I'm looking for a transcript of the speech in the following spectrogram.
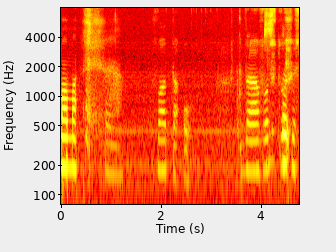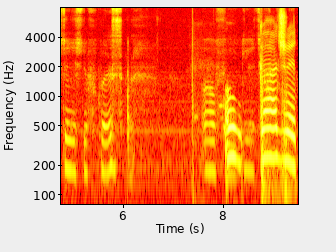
Мама. Фата. О. Да, вот что 60 FPS. Офигеть. Гаджет.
